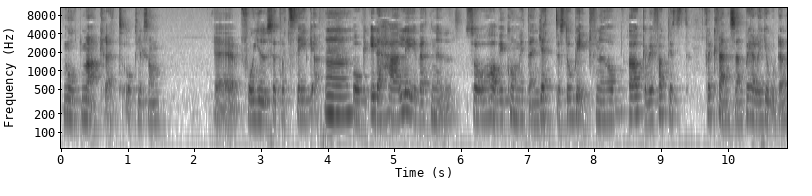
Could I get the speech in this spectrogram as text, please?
mot mörkret och liksom eh, få ljuset att stiga. mm, Och i det här livet nu så har vi kommit en jättestor bit för nu har, ökar vi faktiskt frekvensen på hela jorden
